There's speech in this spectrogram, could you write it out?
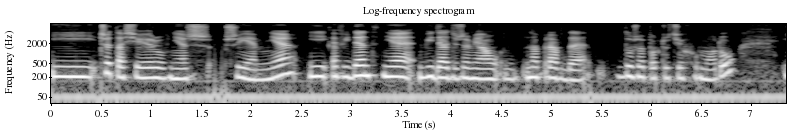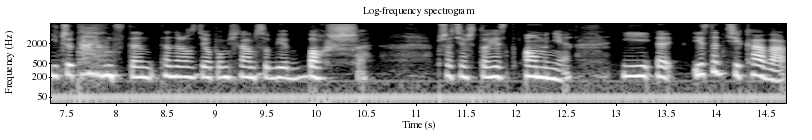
i czyta się je również przyjemnie i ewidentnie widać, że miał naprawdę duże poczucie humoru. I czytając ten, ten rozdział, pomyślałam sobie, Boże, przecież to jest o mnie. I e, jestem ciekawa,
